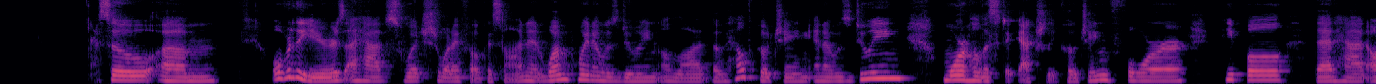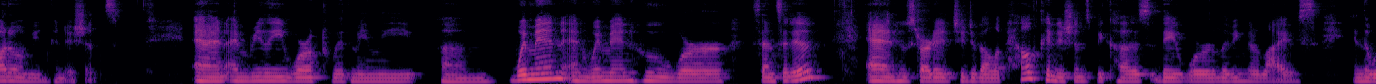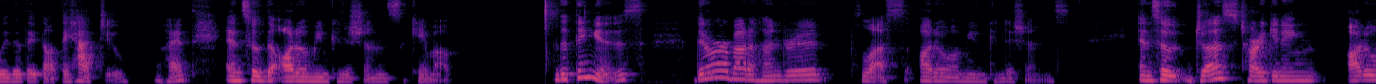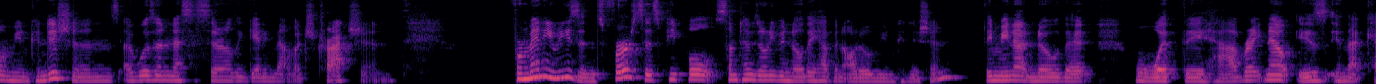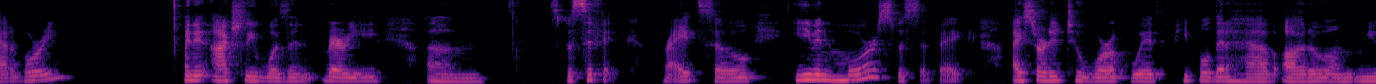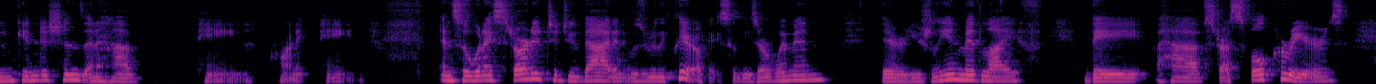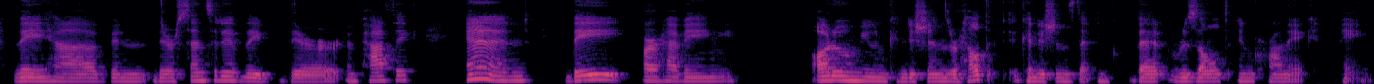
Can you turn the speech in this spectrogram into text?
So, um, over the years, I have switched what I focus on. At one point, I was doing a lot of health coaching and I was doing more holistic, actually, coaching for people that had autoimmune conditions. And I really worked with mainly um, women and women who were sensitive and who started to develop health conditions because they were living their lives in the way that they thought they had to. Okay. And so the autoimmune conditions came up. The thing is, there are about 100 plus autoimmune conditions. And so just targeting autoimmune conditions, I wasn't necessarily getting that much traction for many reasons. First is people sometimes don't even know they have an autoimmune condition. They may not know that what they have right now is in that category. And it actually wasn't very um, specific, right? So even more specific, I started to work with people that have autoimmune conditions and have pain, chronic pain. And so when I started to do that, and it was really clear okay, so these are women, they're usually in midlife, they have stressful careers, they have been, they're sensitive, they, they're empathic, and they are having autoimmune conditions or health conditions that that result in chronic pain.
